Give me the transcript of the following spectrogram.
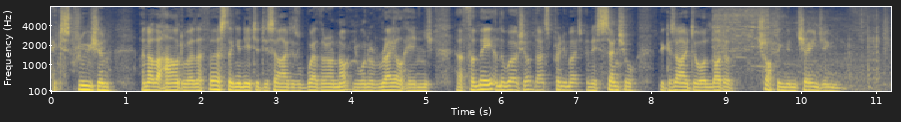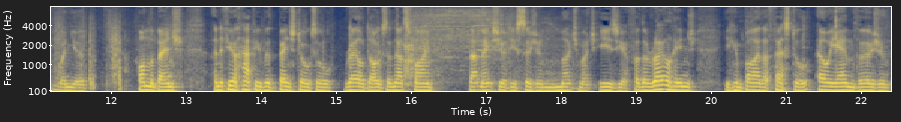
extrusion and other hardware, the first thing you need to decide is whether or not you want a rail hinge. Uh, for me in the workshop, that's pretty much an essential because I do a lot of chopping and changing when you're on the bench. And if you're happy with bench dogs or rail dogs, then that's fine. That makes your decision much, much easier. For the rail hinge, you can buy the Festool OEM version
